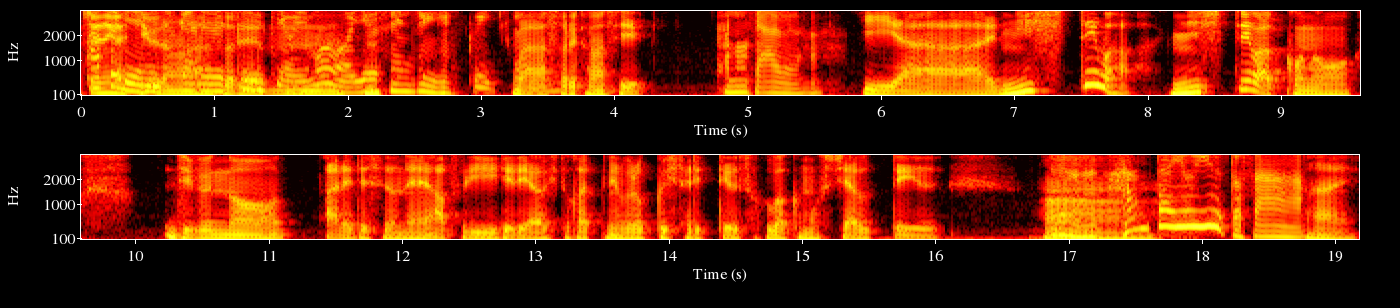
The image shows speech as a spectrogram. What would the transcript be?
ちゃアプネガティリで見つかブだな、それ。る新規よりも優先順位が低いっていうわあ、それ悲し可能性あるな。い。いやー、にしては、にしては、この、自分の、あれですよね、アプリで出会う人勝手にブロックしたりっていう束縛もしちゃうっていう。だからなんかあ反対を言うとさー、はい。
